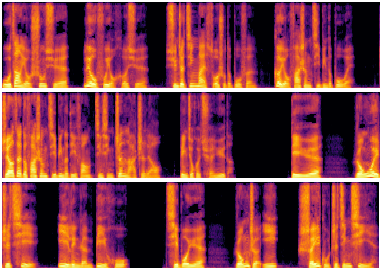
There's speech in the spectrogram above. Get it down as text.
五脏有腧穴，六腑有合穴，循着经脉所属的部分，各有发生疾病的部位。只要在个发生疾病的地方进行针剌治疗，病就会痊愈的。帝曰：荣卫之气，亦令人痹乎？岐伯曰：荣者一，水谷之精气也，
